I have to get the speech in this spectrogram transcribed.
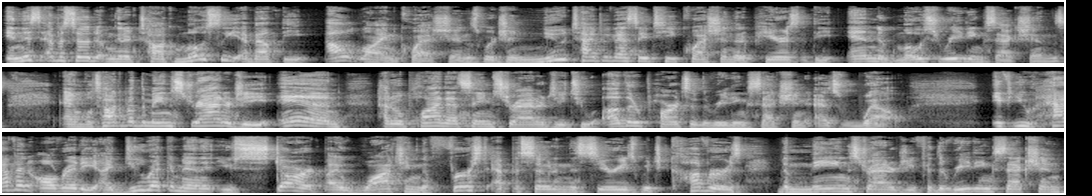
In this episode, I'm going to talk mostly about the outline questions, which are a new type of SAT question that appears at the end of most reading sections. And we'll talk about the main strategy and how to apply that same strategy to other parts of the reading section as well. If you haven't already, I do recommend that you start by watching the first episode in this series, which covers the main strategy for the reading section.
